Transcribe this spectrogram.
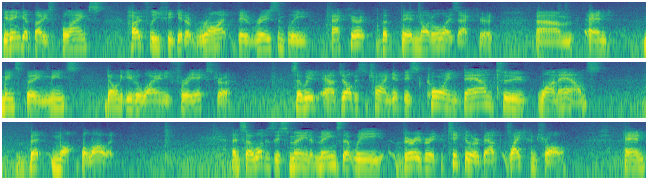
You then get those blanks. Hopefully, if you get it right, they're reasonably accurate, but they're not always accurate. Um, and mints being mints, don't want to give away any free extra. So we, our job is to try and get this coin down to one ounce, but not below it. And so what does this mean? It means that we very, very particular about weight control. And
